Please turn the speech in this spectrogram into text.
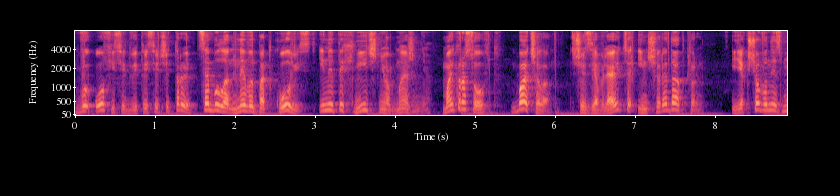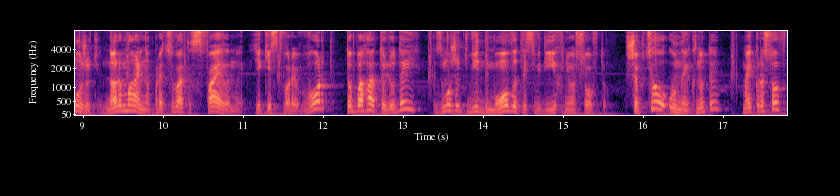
в Office 2003. Це була не випадковість і не технічні обмеження. Microsoft бачила, що з'являються інші редактори. І якщо вони зможуть нормально працювати з файлами, які створив Word, то багато людей зможуть відмовитись від їхнього софту. Щоб цього уникнути, Microsoft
